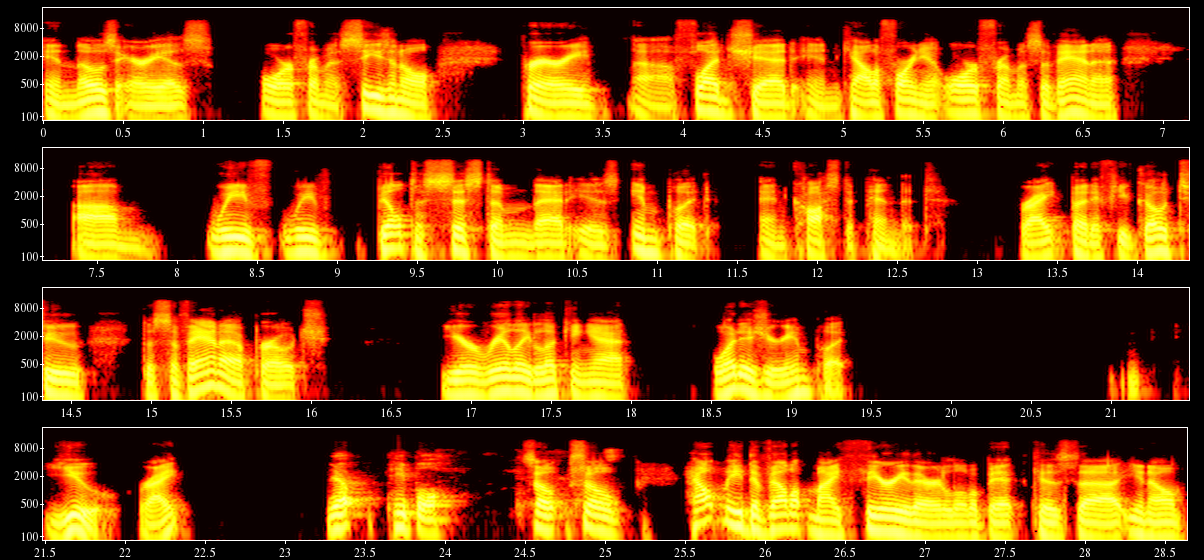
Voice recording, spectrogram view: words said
in those areas, or from a seasonal prairie uh, flood shed in California, or from a savanna, um, we've we've built a system that is input and cost dependent right? But if you go to the Savanna approach, you're really looking at what is your input? You, right? Yep, people. So so help me develop my theory there a little bit because uh, you know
